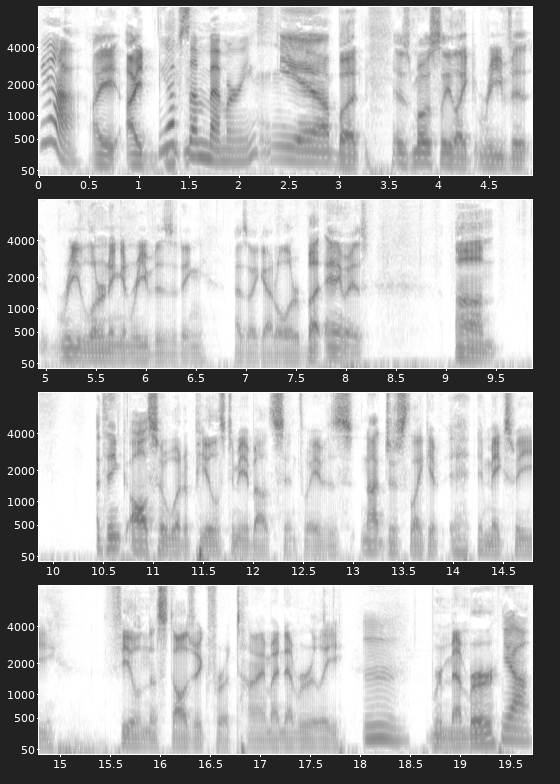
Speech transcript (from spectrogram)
Yeah. I I You have some memories. yeah, but it was mostly like revi- relearning and revisiting as I got older. But anyways, um, I think also what appeals to me about synthwave is not just like it it makes me feel nostalgic for a time I never really remember. Yeah.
